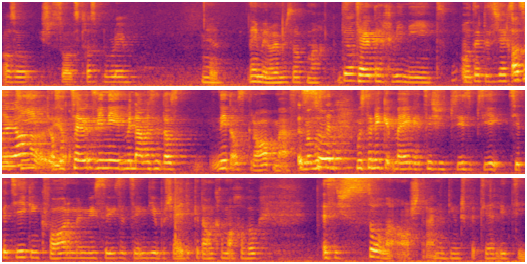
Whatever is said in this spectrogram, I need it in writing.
also ist das alles kein Problem. Ja. Das haben wir auch immer so gemacht. Das Ja. zählt eigentlich wie nicht, oder? Das ist echt so Also ja, Zeit. Also ja. zählt wie nicht, wir nehmen es nicht als, nicht als Grabmesser. Es Man so- muss, dann, muss dann nicht meinen, jetzt ist unsere Beziehung in Gefahr und wir müssen uns jetzt irgendwie über Scheidung Gedanken machen, weil es ist so eine anstrengende und spezielle Zeit.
